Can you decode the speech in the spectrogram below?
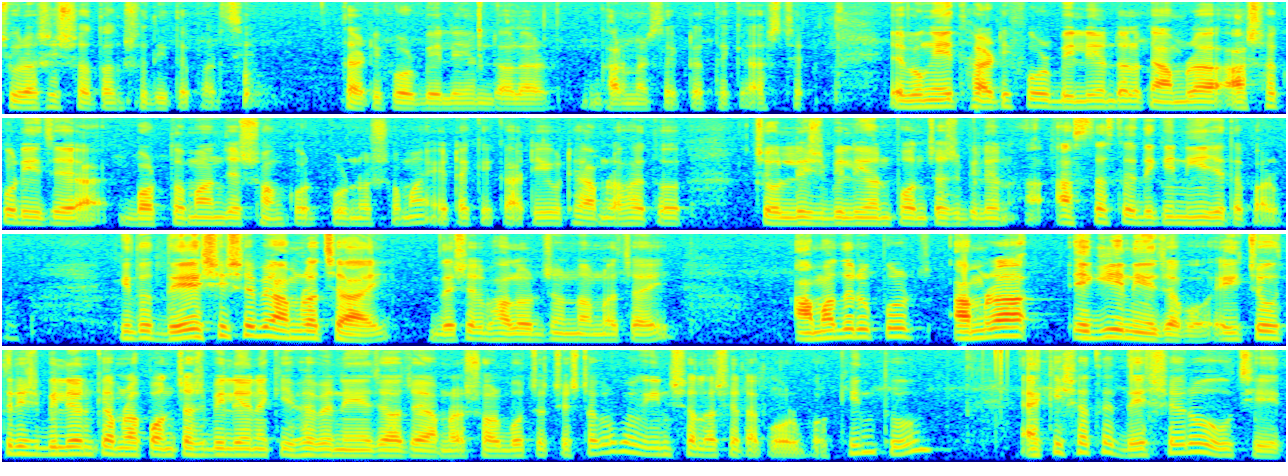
চুরাশি শতাংশ দিতে পারছি। Thirty four billion dollar garment sector থেকে আসছে। এবং এই থার্টি ফোর বিলিয়ন ডলারকে আমরা আশা করি যে বর্তমান যে সংকটপূর্ণ সময়, এটাকে কাটিয়ে উঠে আমরা হয়তো চল্লিশ বিলিয়ন পঞ্চাশ বিলিয়ন আস্তে আস্তে দিকে নিয়ে যেতে পারব। কিন্তু দেশ হিসেবে আমরা চাই, দেশের ভালোর জন্য আমরা চাই আমাদের উপর আমরা এগিয়ে নিয়ে যাব। এই চৌত্রিশ বিলিয়নকে আমরা পঞ্চাশ বিলিয়নে কীভাবে নিয়ে যাওয়া যায় আমরা সর্বোচ্চ চেষ্টা করব এবং ইনশাল্লাহ সেটা করব। কিন্তু একই সাথে দেশেরও উচিত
